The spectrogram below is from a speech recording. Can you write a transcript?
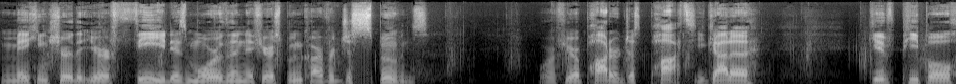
making sure that your feed is more than if you're a spoon carver, just spoons. Or if you're a potter, just pots. You gotta give people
